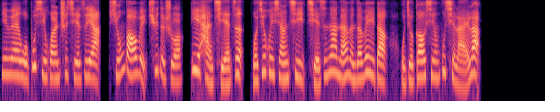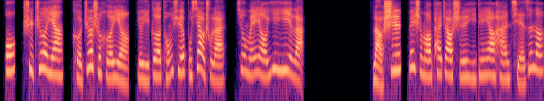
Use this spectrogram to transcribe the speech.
因为我不喜欢吃茄子呀。熊宝委屈的说：“一喊茄子，我就会想起茄子那难闻的味道。”我就高兴不起来了。哦，是这样，可这是合影，有一个同学不笑出来就没有意义了。老师，为什么拍照时一定要喊茄子呢？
